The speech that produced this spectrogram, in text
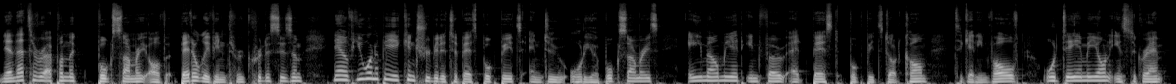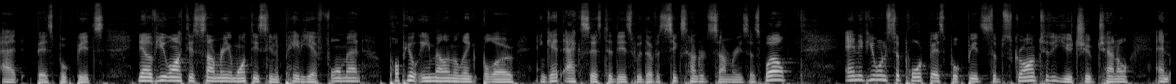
Now, that's a wrap on the book summary of Better Living Through Criticism. Now, if you want to be a contributor to Best Book Bits and do audio book summaries, email me at info at bestbookbits.com to get involved or DM me on Instagram at bestbookbits. Now, if you like this summary and want this in a PDF format, pop your email in the link below and get access to this with over 600 summaries as well. And if you want to support Best Book Bits, subscribe to the YouTube channel and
